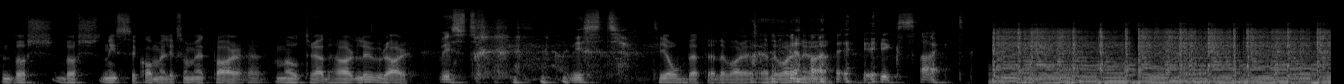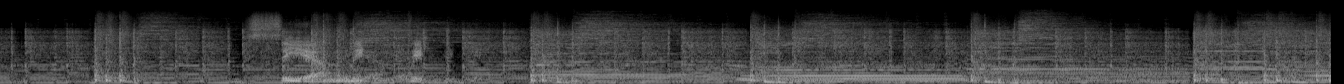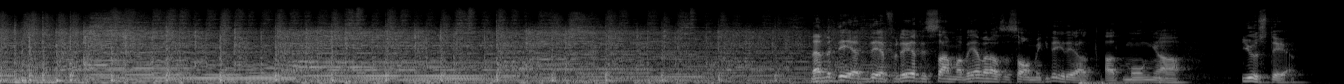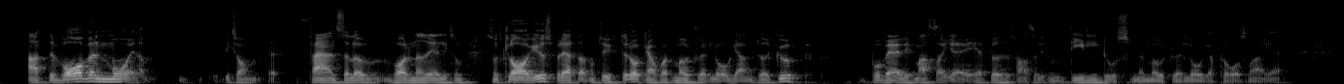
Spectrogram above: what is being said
en börs, börsnisse kommer liksom med ett par eh, Motörhead-hörlurar visst. visst. till jobbet eller vad det, eller vad det nu är. Exakt. Nej men det, det, för det är till samma veva där så sa Micke det, är det att, att många, just det, att det var väl många, liksom eh, fans eller vad det nu är liksom, som klagade just på detta, att de tyckte då kanske att Motörhead-loggan dök upp på väldigt massa grejer. Helt plötsligt fanns det liksom dildos med Motörhead-logga på och såna grejer.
